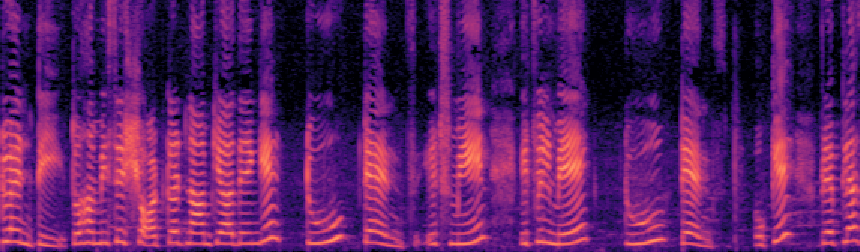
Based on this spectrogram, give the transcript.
ट्वेंटी। तो हम इसे शॉर्टकट नाम क्या देंगे? Two tens it's mean it will make two tens okay prep class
